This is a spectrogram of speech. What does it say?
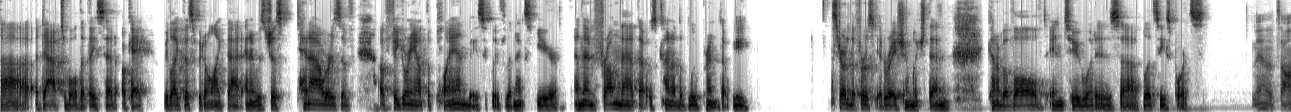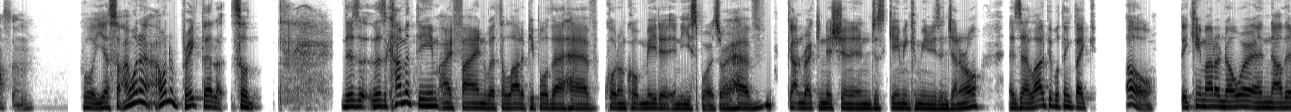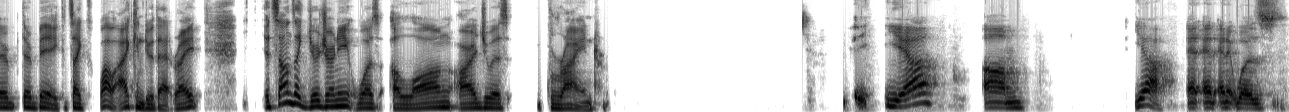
uh, adaptable that they said, okay, we like this, we don't like that. And it was just 10 hours of, of figuring out the plan basically for the next year. And then from that, that was kind of the blueprint that we started the first iteration, which then kind of evolved into what is uh, Blitz Esports. Yeah, that's awesome. Cool. Yeah. So I want to, I want to break that. Up. So there's a, there's a common theme I find with a lot of people that have quote unquote made it in esports or have gotten recognition in just gaming communities in general is that a lot of people think like, oh, they came out of nowhere and now they're they're big. It's like, wow, I can do that, right? It sounds like your journey was a long, arduous grind. Yeah. Um yeah. And and, and it was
